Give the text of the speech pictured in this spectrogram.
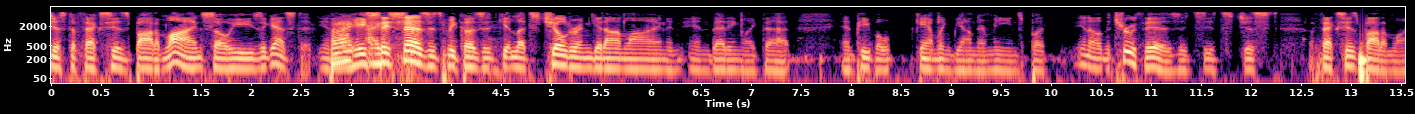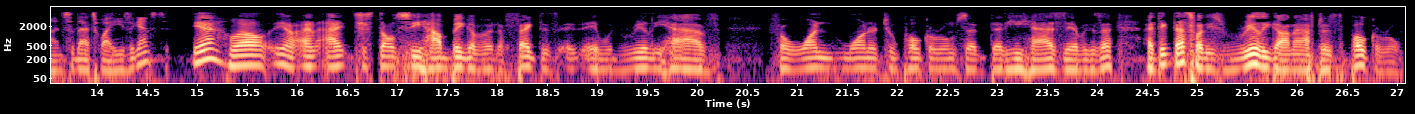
just affects his bottom line, so he's against it. You know, I- he, I- he says it's because it get, lets children get online and, and betting like that, and people gambling beyond their means. But you know, the truth is, it's it's just affects his bottom line, so that's why he's against it. Yeah, well, you know, and I just don't see how big of an effect it, it, it would really have for one one or two poker rooms that that he has there because I, I think that's what he's really gone after is the poker room,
